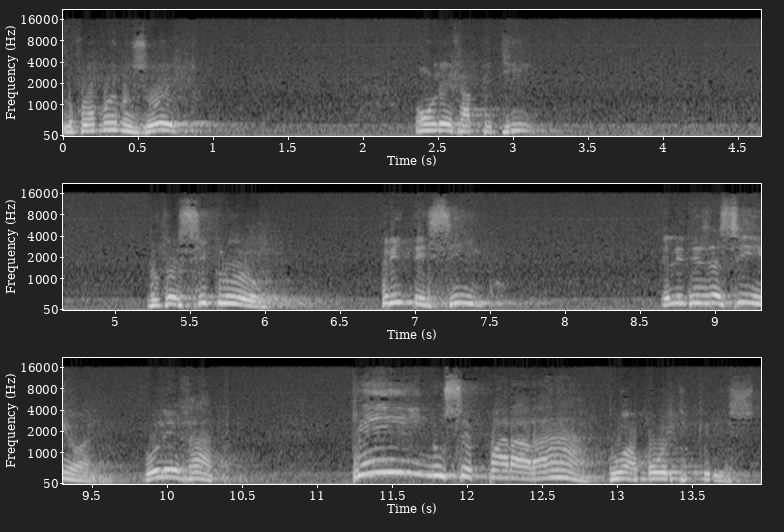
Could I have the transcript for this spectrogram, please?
Romanos 8. Vamos ler rapidinho. No versículo 35, ele diz assim: olha, vou ler rápido. Quem nos separará do amor de Cristo?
